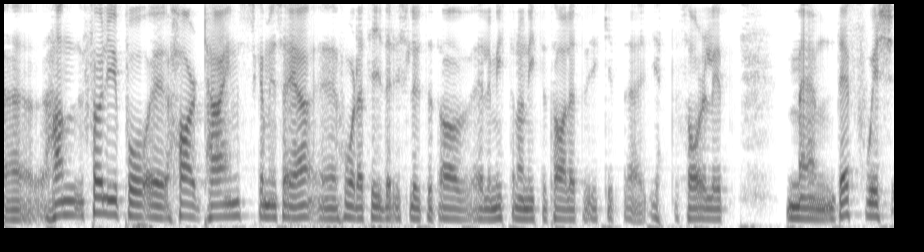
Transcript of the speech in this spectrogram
Uh, han följer ju på uh, Hard Times kan man säga, uh, hårda tider i slutet av, eller mitten av 90-talet, vilket är jättesorgligt. Men Death Wish,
